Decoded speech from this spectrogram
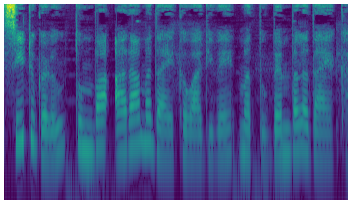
ಸೀಟುಗಳು ತುಂಬಾ ಆರಾಮದಾಯಕವಾಗಿವೆ ಮತ್ತು ಬೆಂಬಲದಾಯಕ.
